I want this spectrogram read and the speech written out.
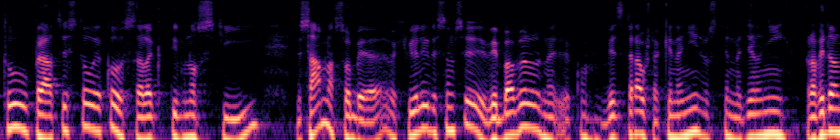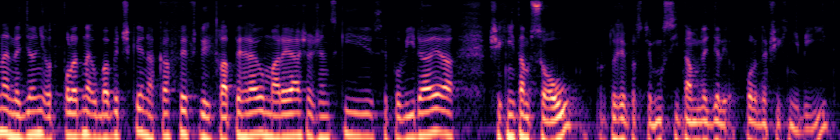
tu práci s tou jako selektivností sám na sobě, ve chvíli, kdy jsem si vybavil jako věc, která už taky není, prostě nedělní, pravidelné nedělní odpoledne u babičky na kafe, kdy chlapi hrajou mariáš a ženský si povídají a všichni tam jsou, protože prostě musí tam v neděli odpoledne všichni být,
